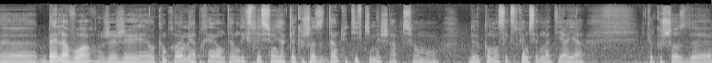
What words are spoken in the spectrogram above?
euh, belle à voir. J'ai aucun problème. Mais après, en termes d'expression, il y a quelque chose d'intuitif qui m'échappe sûrement. De comment s'exprime cette matière. Il y a quelque chose de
